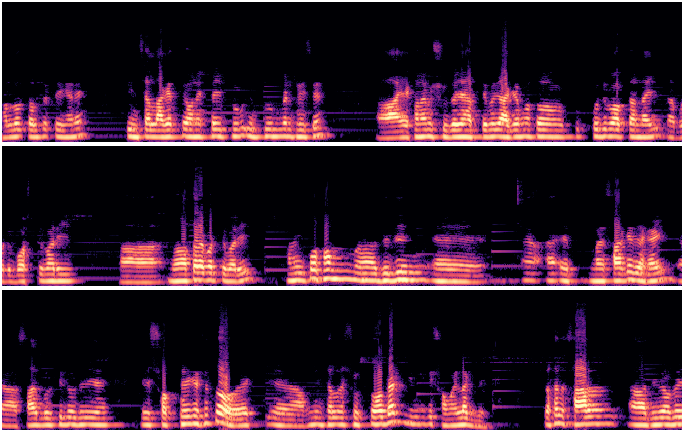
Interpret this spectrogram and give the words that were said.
হলো চলতেছে এখানে। তিন চার আগের থেকে অনেকটা ইমপ্রুভমেন্ট হয়েছে। এখন আমি সুযোগে হাঁটতে পারি, আগের মতো প্রতিভাবটা নাই। তারপরে বসতে পারি নড়াচড়া করতে পারি। আমি প্রথম যেদিন মানে স্যারকে দেখাই স্যার বলছিল যে শক্ত হয়ে গেছে তো আপনি ইনশাল্লাহ সুস্থ হবেন, কিন্তু সময় লাগবে। তো আসলে স্যার যেভাবে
